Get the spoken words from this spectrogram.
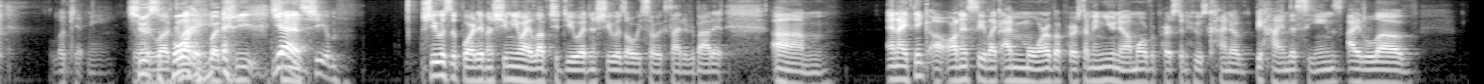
look at me. Do She was supportive, like-" but she, she yes, she she was supportive and she knew I loved to do it and she was always so excited about it. Um, and I think uh, honestly, like I'm more of a person. I mean, you know, I'm more of a person who's kind of behind the scenes. I love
